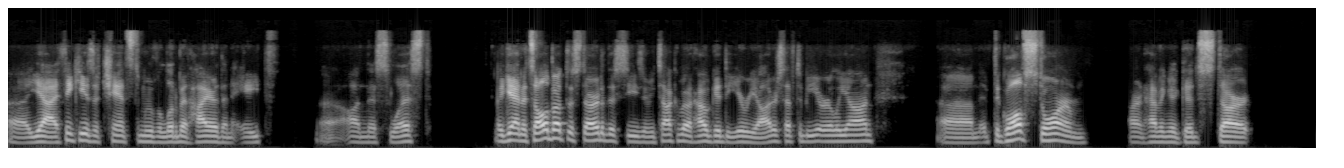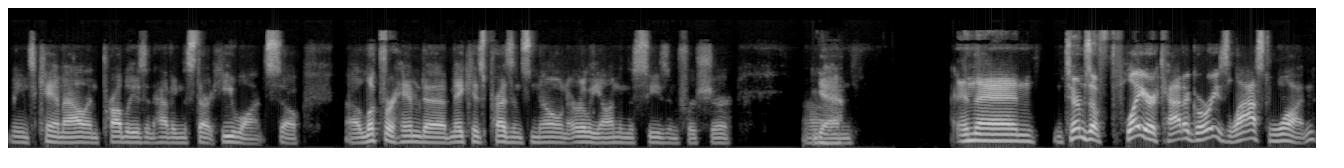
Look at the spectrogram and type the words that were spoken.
Uh, yeah, I think he has a chance to move a little bit higher than eighth uh, on this list. Again, it's all about the start of the season. We talk about how good the Erie Otters have to be early on. Um, if the Guelph Storm aren't having a good start, means Cam Allen probably isn't having the start he wants. So uh, look for him to make his presence known early on in the season for sure. Um, yeah. And then in terms of player categories, last one,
